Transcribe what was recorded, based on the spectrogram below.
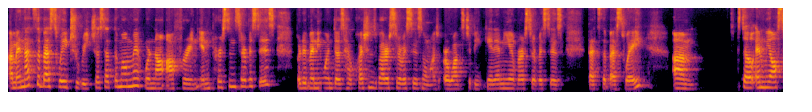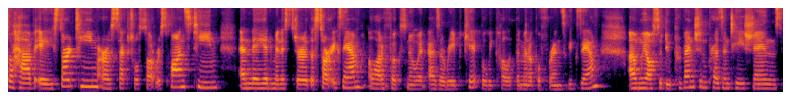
Um, and that's the best way to reach us at the moment. We're not offering in-person services, but if anyone does have questions about our services and or wants to begin any of our services, that's the best way. Um, so, and we also have a SART team or a sexual assault response team, and they administer the SART exam. A lot of folks know it as a rape kit, but we call it the medical forensic exam. Um, we also do prevention presentations,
